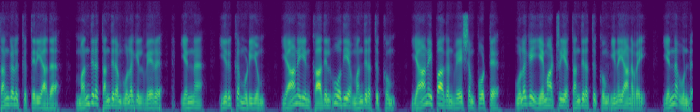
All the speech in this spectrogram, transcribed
தங்களுக்கு தெரியாத மந்திர தந்திரம் உலகில் வேறு என்ன இருக்க முடியும்? யானையின் காதில் ஓதிய மந்திரத்துக்கும் யானைப்பாகன் வேஷம் போட்டு உலகை ஏமாற்றிய தந்திரத்துக்கும் இணையானவை என்ன உண்டு?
